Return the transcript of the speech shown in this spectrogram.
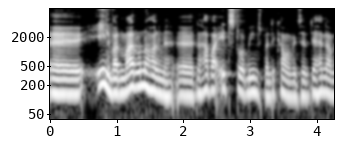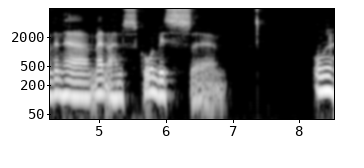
Øh, egentlig var den meget underholdende. Øh, den har bare et stort minus, men det kommer vi til. Det handler om den her mand og hans kone, hvis øh, unge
